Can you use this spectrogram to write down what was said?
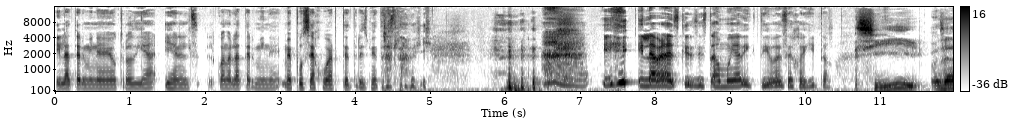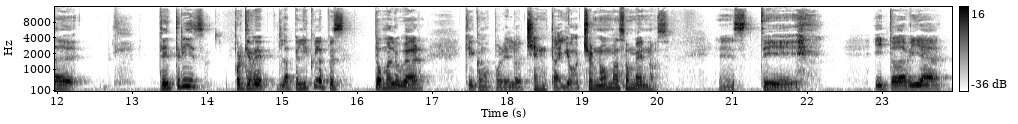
y la terminé otro día y en el, cuando la terminé me puse a jugar Tetris mientras la veía. y, y, la verdad es que sí estaba muy adictivo ese jueguito. Sí, o sea, Tetris, porque ve, la película pues toma lugar que como por el 88, ¿no? Más o menos. Este, y todavía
